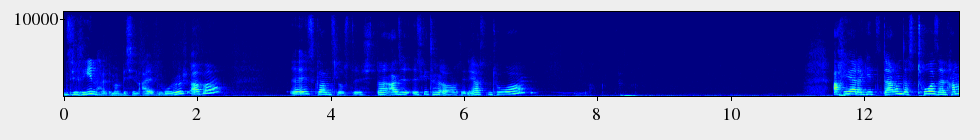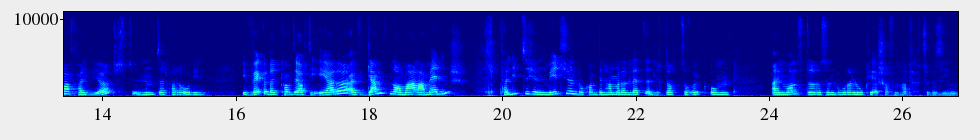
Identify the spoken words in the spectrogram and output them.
Sie reden halt immer ein bisschen altmodisch, aber er ist ganz lustig. Dann, also es gibt halt auch noch den ersten Tor. Ach ja, da geht es darum, dass Thor seinen Hammer verliert. Den nimmt sein Vater Odin weg und dann kommt er auf die Erde als ganz normaler Mensch, verliebt sich in ein Mädchen und bekommt den Hammer dann letztendlich doch zurück, um ein Monster, das sein Bruder Loki erschaffen hat, zu besiegen.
